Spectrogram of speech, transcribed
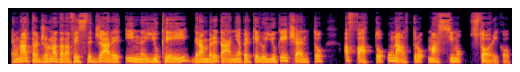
è un'altra giornata da festeggiare in UK, Gran Bretagna, perché lo UK 100 ha fatto un altro massimo storico.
